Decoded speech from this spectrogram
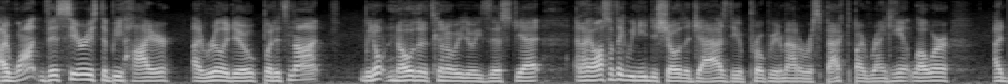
I want this series to be higher. I really do, but it's not. We don't know that it's going to exist yet. And I also think we need to show the Jazz the appropriate amount of respect by ranking it lower. I,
